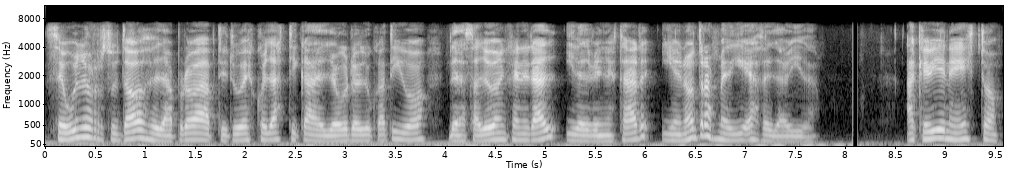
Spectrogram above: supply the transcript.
según los resultados de la prueba de aptitud escolástica del logro educativo, de la salud en general y del bienestar y en otras medidas de la vida. ¿A qué viene esto?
